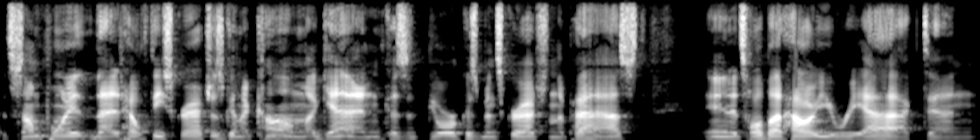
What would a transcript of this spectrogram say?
at some point that healthy scratch is going to come again because Bjork has been scratched in the past, and it's all about how you react. And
